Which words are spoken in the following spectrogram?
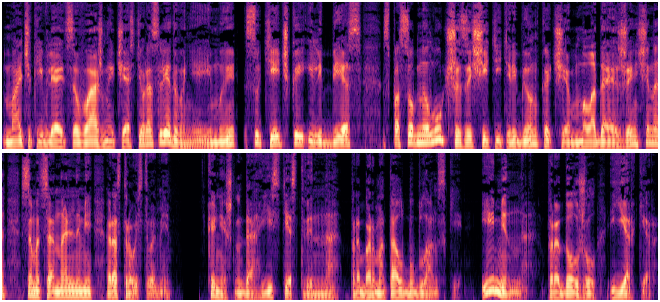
Мальчик является важной частью расследования, и мы, с утечкой или без, способны лучше защитить ребенка, чем молодая женщина с эмоциональными расстройствами. «Конечно, да, естественно», — пробормотал Бубланский. «Именно», — продолжил Еркер.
